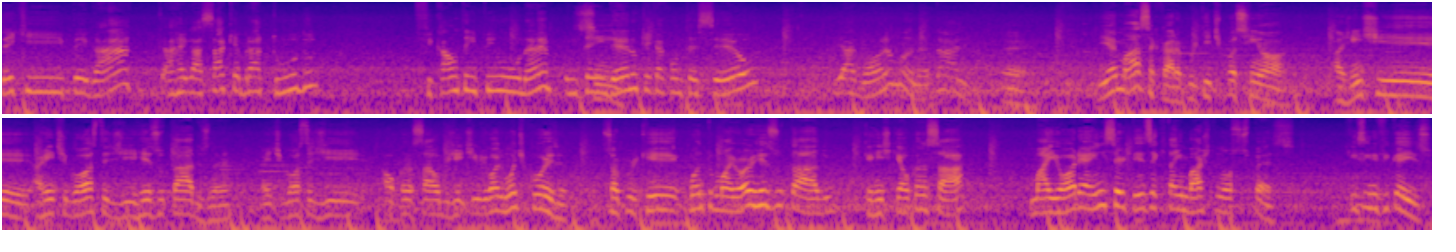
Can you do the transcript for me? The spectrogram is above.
tem que pegar, arregaçar, quebrar tudo, ficar um tempinho, né, entendendo o que, que aconteceu. E agora, mano, é dali. é. E é massa, cara, porque tipo assim, ó, a gente a gente gosta de resultados, né? A gente gosta de alcançar objetivos, gosta de um monte de coisa. Só porque quanto maior resultado que a gente quer alcançar, maior é a incerteza que está embaixo dos nossos pés. O que significa isso?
